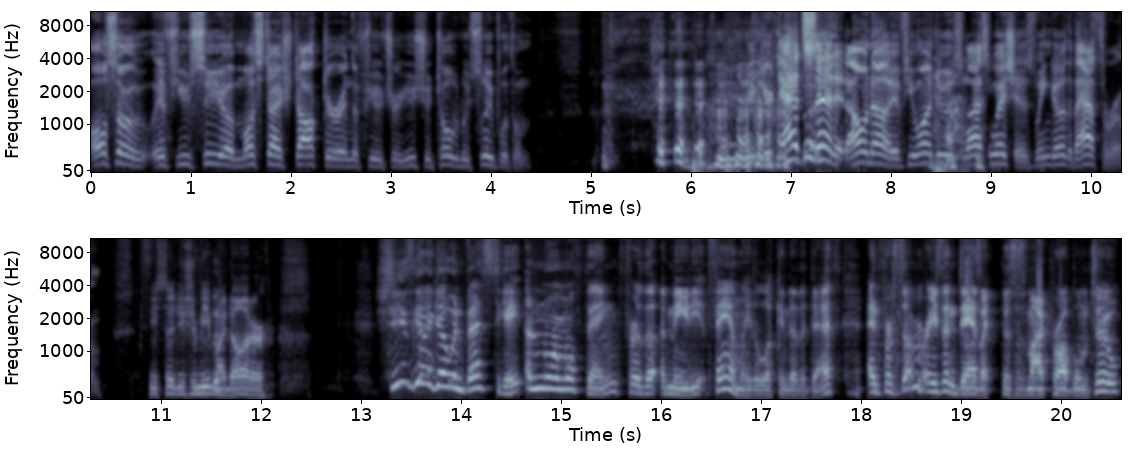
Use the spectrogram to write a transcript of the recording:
Also, if you see a mustache doctor in the future, you should totally sleep with him. Your dad said it. I don't know. If you want to do his last wishes, we can go to the bathroom. He said you should meet my daughter. She's gonna go investigate a normal thing for the immediate family to look into the death, and for some reason, Dan's like, "This is my problem too,"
